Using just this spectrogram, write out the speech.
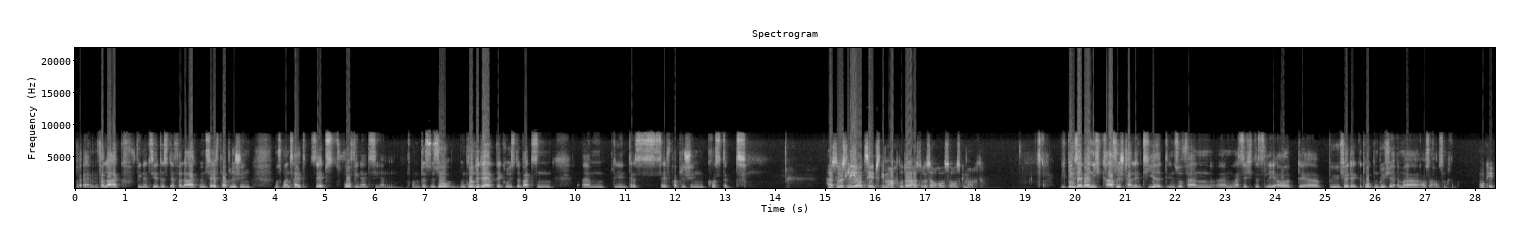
beim Verlag finanziert das der Verlag. Im Self-Publishing muss man es halt selbst vorfinanzieren. Und das ist so im Grunde der, der größte Batzen, ähm, den das Self-Publishing kostet. Hast du das Layout selbst gemacht oder hast du das auch außer Haus gemacht? Ich bin selber nicht grafisch talentiert, insofern ähm, lasse ich das Layout der Bücher, der gedruckten Bücher immer außer Haus machen. Okay.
